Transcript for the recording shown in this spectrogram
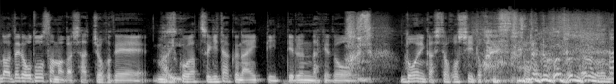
だいたいお父様が社長で、息子が継ぎたくないって言ってるんだけど、はい、どうにかしてほしいとかですね。なるほど、なるほど。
